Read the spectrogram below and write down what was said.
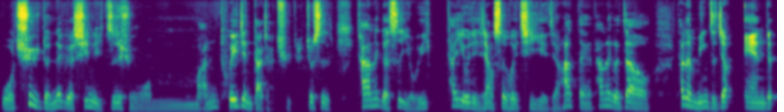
我去的那个心理咨询，我蛮推荐大家去的，就是他那个是有一，他有点像社会企业这样，他等他那个叫他的名字叫 And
